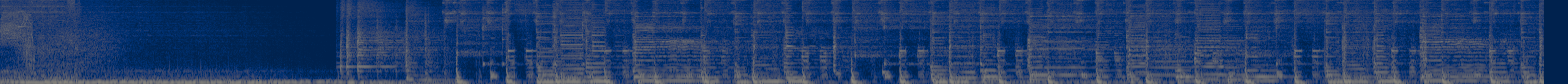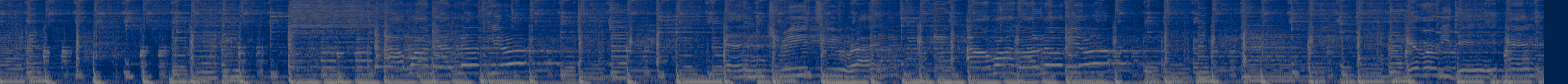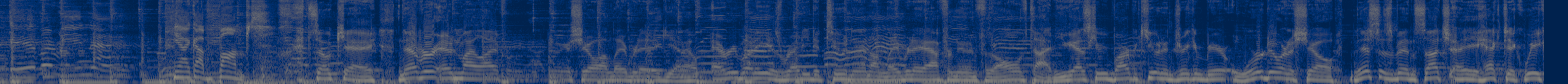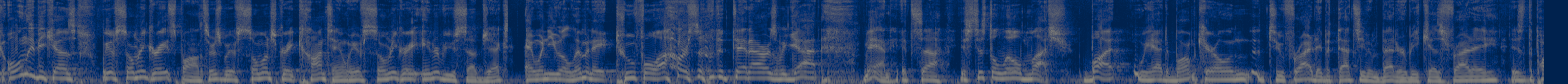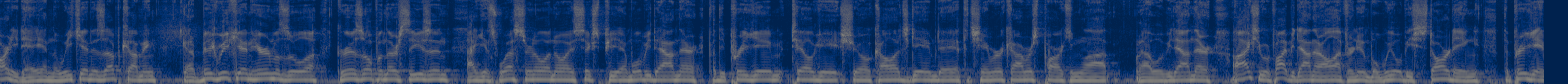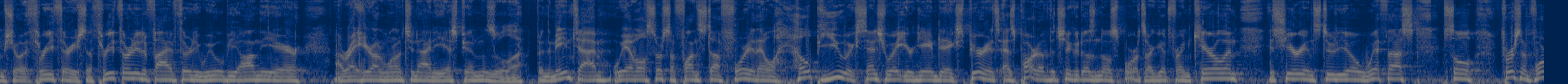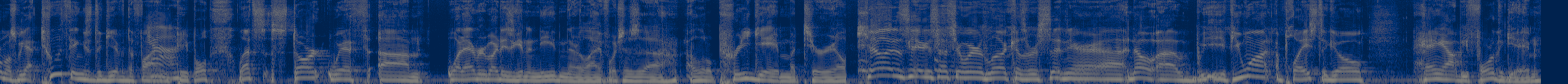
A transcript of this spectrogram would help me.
Got bumped. It's okay. Never in my life are we not doing a show on Labor Day again. I hope everybody is ready to tune in on Labor Day afternoon for all of time. You guys can be barbecuing and drinking beer. We're doing a show. This has been such a hectic week only because we have so many great sponsors. We have so much great content. We have so many great interview subjects. And when you eliminate two full hours of the 10 hours we got, man, it's uh it's just a little much. But we had to bump Carolyn to Friday, but that's even better because Friday is the party day and the weekend is upcoming. Got a big weekend here in Missoula. Grizz open their season against Western Illinois, 6 p.m. We'll be down there for the pregame tailgate show, college game day at the Chamber of Commerce parking lot. Uh, we'll be down there. Oh, actually, we'll probably be down there all afternoon, but we will be starting the pregame show at 3:30. So 3:30 to 5:30, we will be on the air uh, right here on 102.9 1029 ESPN Missoula. But in the meantime, we have all sorts of fun stuff for you that will help you accentuate your game day experience as part of the Chick Who Doesn't Know Sports. Our good friend Carolyn is here in studio with us. So, first and foremost, we got two things to give the fine Yeah. people. Let's start with um, what everybody's going to need in their life, which is uh, a little pregame material. Carolyn just gave me such a weird look because we're sitting here. Uh, no, uh, we, if you want a place to go hang out before the game,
